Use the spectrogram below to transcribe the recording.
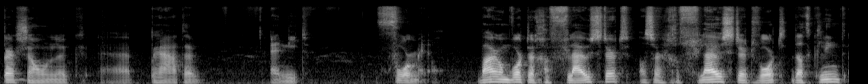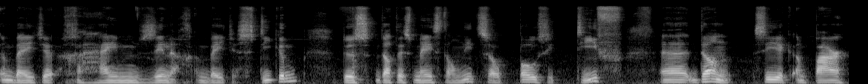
persoonlijk eh, praten en niet formeel. Waarom wordt er gefluisterd? Als er gefluisterd wordt, dat klinkt een beetje geheimzinnig, een beetje stiekem. Dus dat is meestal niet zo positief. Uh, dan zie ik een paar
